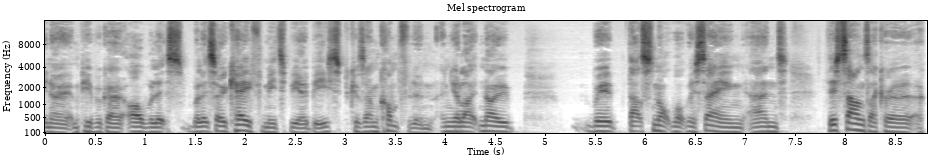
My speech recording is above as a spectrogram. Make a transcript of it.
you know, and people go, "Oh, well, it's well, it's okay for me to be obese because I'm confident," and you're like, "No, we're that's not what we're saying." And this sounds like a, a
